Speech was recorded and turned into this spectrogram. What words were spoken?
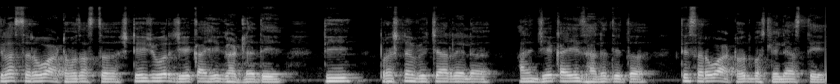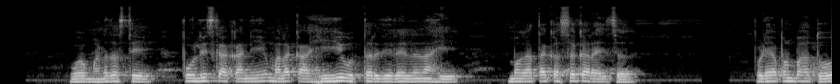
तिला सर्व आठवत असतं. स्टेजवर जे काही घडलं ते ती प्रश्न विचारलेलं आणि जे काही झालं तिथं ते सर्व आठवत बसलेले असते. व म्हणत असते पोलीस काकांनी मला काहीही उत्तर दिलेलं नाही. मग आता कसं करायचं? पुढे आपण पाहतो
